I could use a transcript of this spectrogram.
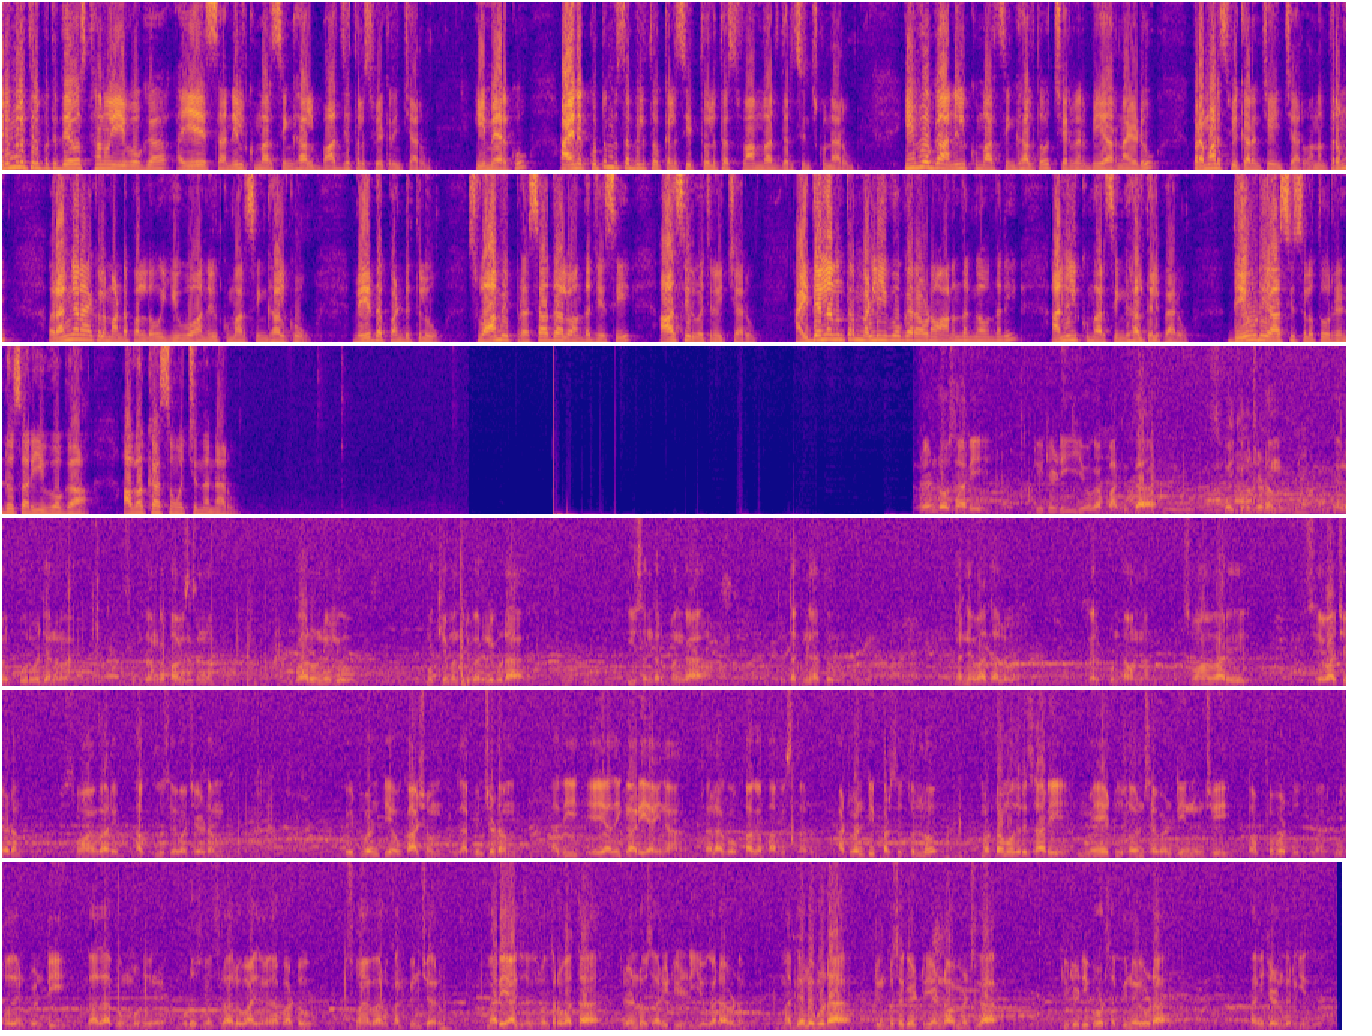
తిరుమల తిరుపతి దేవస్థానం ఈవోగా ఐఏఎస్ అనిల్ కుమార్ సింఘాల్ బాధ్యతలు స్వీకరించారు. ఈ మేరకు ఆయన కుటుంబ సభ్యులతో కలిసి తొలుత స్వామివారి దర్శించుకున్నారు. ఈవోగా అనిల్ కుమార్ సింఘాల్తో చైర్మన్ బీఆర్ నాయుడు ప్రమాణ స్వీకారం చేయించారు. అనంతరం రంగనాయకుల మండపంలో ఈవో అనిల్ కుమార్ సింఘాల్కు వేద పండితులు స్వామి ప్రసాదాలు అందజేసి ఆశీర్వచనం ఇచ్చారు. ఐదేళ్ళ అనంతరం మళ్ళీ ఈవోగా రావడం ఆనందంగా ఉందని అనిల్ కుమార్ సింఘాల్ తెలిపారు. దేవుడి ఆశీస్సులతో రెండోసారి ఈవోగా అవకాశం వచ్చిందన్నారు. రెండోసారి టీటీడీ యోగా బాధ్యత స్వీకరించడం నేను పూర్వజన్మ సుకృతంగా భావిస్తున్నా. గౌరవనీయులు ముఖ్యమంత్రి వారిని కూడా ఈ సందర్భంగా కృతజ్ఞతలు ధన్యవాదాలు జరుపుకుంటా ఉన్నాను. స్వామివారి సేవ చేయడం స్వామివారి భక్తులు సేవ చేయడం ఎటువంటి అవకాశం లభించడం అది ఏ అధికారి అయినా చాలా గొప్పగా భావిస్తారు. అటువంటి పరిస్థితుల్లో మొట్టమొదటిసారి మే టూ థౌజండ్ సెవెంటీన్ నుంచి October to two thousand twenty దాదాపు మూడు మూడు సంవత్సరాలు వాయిదా పాటు స్వామివారు కల్పించారు. మరి ఐదు సంవత్సరాల తర్వాత రెండోసారి టీటీడీ రావడం. మధ్యలో కూడా ప్రిన్సిపల్ సెక్రటరీ అండ్ గవర్నమెంట్స్గా టీటీడీ బోర్డు సభ్యునిగా కూడా పనిచేయడం జరిగింది.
